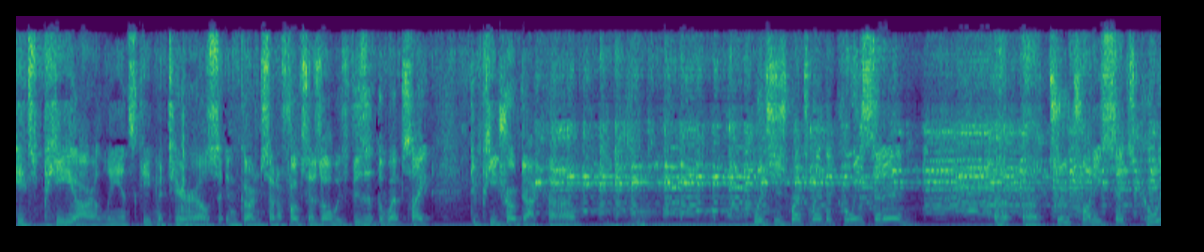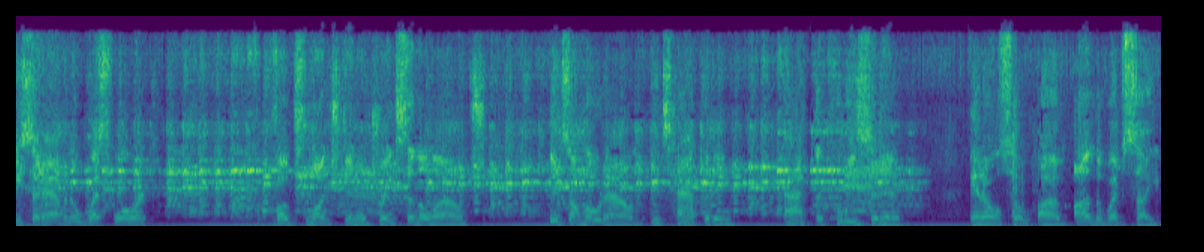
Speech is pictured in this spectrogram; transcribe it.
It's pr landscape materials and garden center. Folks as always visit the website depetro.com which is you by the Cowesett Inn. 226 Cowesett Avenue, West Warwick. Folks, lunch, dinner, drinks in the lounge. It's a hoedown. It's happening at the Cowesett Inn. And also, um, on the website,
